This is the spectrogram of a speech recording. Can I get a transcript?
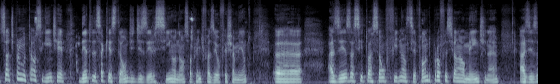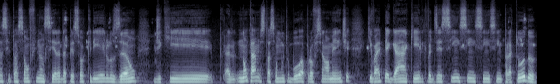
só te perguntar o seguinte, dentro dessa questão de dizer sim ou não, só para a gente fazer o fechamento. Uh, às vezes a situação financeira, falando profissionalmente, né? Às vezes a situação financeira da pessoa cria a ilusão de que eh, não está numa situação muito boa profissionalmente, que vai pegar aquele que vai dizer sim, sim, sim, sim para tudo,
